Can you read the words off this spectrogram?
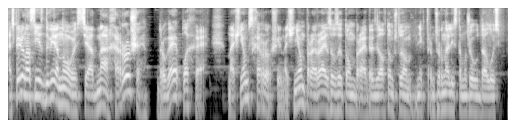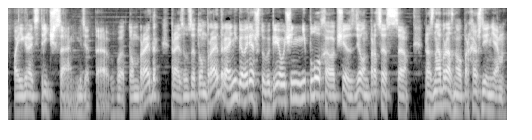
А теперь у нас есть две новости. Одна хорошая, другая плохая. Начнем с хорошей. Начнем про Rise of the Tomb Raider. Дело в том, что некоторым журналистам уже удалось поиграть 3 часа где-то в Tomb Raider, Rise of the Tomb Raider, и они говорят, что в игре очень неплохо вообще сделан процесс э, разнообразного прохождения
